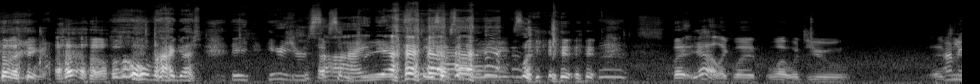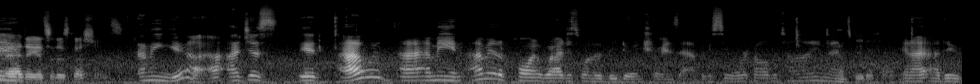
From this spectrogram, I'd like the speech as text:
like, uh-oh. oh my gosh! Hey, Here's your Have some sign. dreams. Yeah. Please have some dreams. Like, but yeah, like what what would you if I you mean- had to answer those questions? I mean, yeah, I, I just it. I would. I I mean, I'm at a point where I just wanted to be doing trans advocacy work all the time, and That's beautiful. and I, I do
